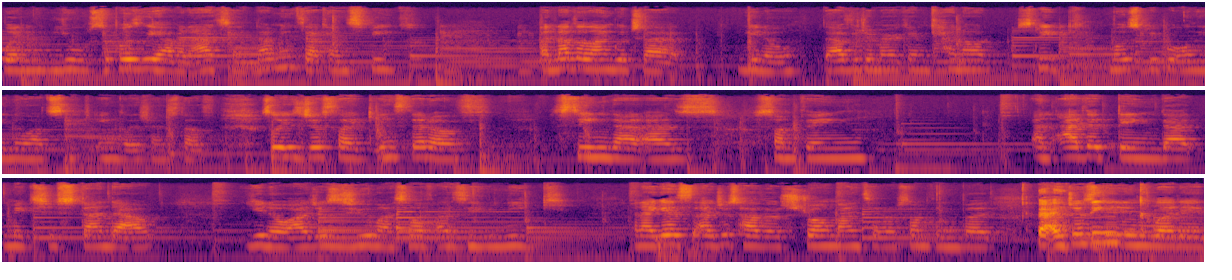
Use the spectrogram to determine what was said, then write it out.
when you supposedly have an accent, that means I can speak another language that you know the average American cannot speak. Most people only know how to speak English and stuff. So it's just like instead of seeing that as something, an added thing that makes you stand out, you know, I just view myself as unique. And I guess I just have a strong mindset or something, but But I, I just didn't let it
